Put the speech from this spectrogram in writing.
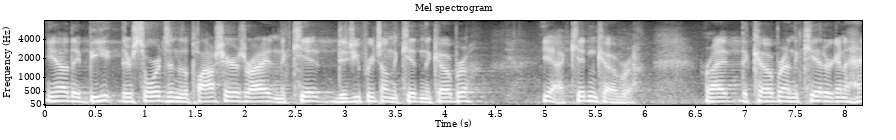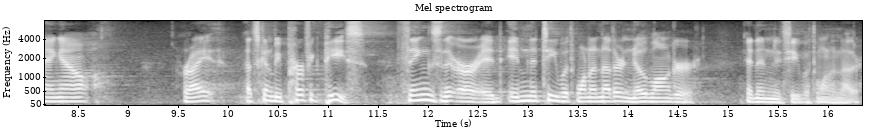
You know, they beat their swords into the plowshares, right? And the kid, did you preach on the kid and the cobra? Yeah, kid and cobra, right? The cobra and the kid are going to hang out, right? That's going to be perfect peace. Things that are at enmity with one another no longer at enmity with one another.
